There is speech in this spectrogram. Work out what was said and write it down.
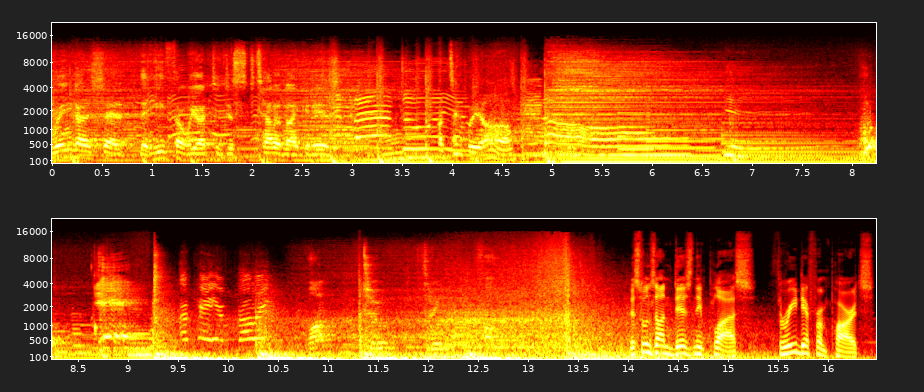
Ringo said that he thought we ought to just tell it like it is. I think we are. Yeah. This one's on Disney Plus three different parts.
